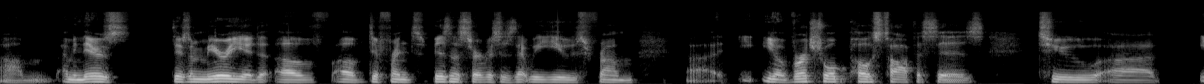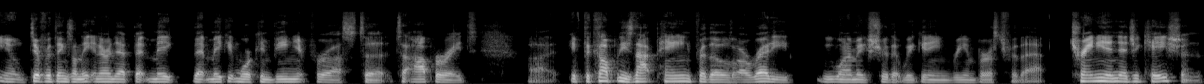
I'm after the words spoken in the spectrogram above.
Um, I mean, there's there's a myriad of of different business services that we use from uh, you know virtual post offices to uh, you know different things on the internet that make that make it more convenient for us to to operate. Uh, if the company's not paying for those already, we want to make sure that we're getting reimbursed for that. Training and education.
